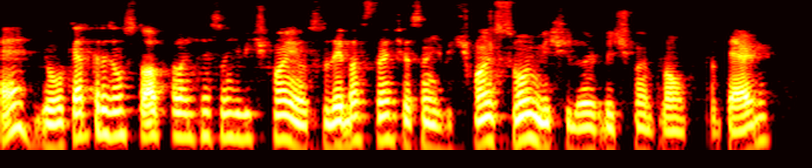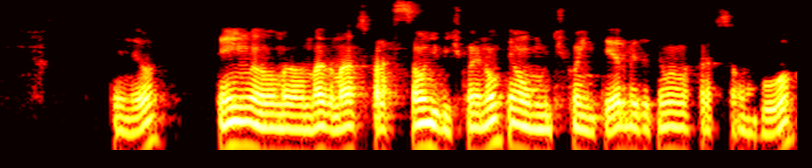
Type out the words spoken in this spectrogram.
É, eu quero trazer uns tópicos falar em questão de Bitcoin. Eu estudei bastante questão de Bitcoin, sou um investidor de Bitcoin para terno. Entendeu? tenho uma, uma, uma fração de Bitcoin, não tenho um Bitcoin inteiro, mas eu tenho uma fração boa.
